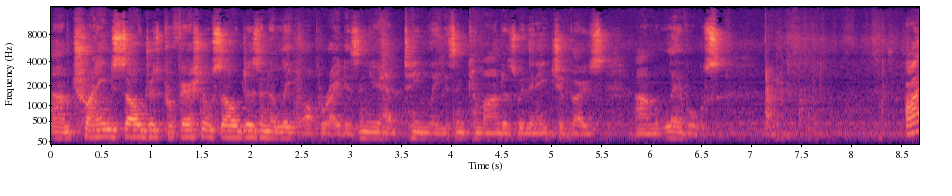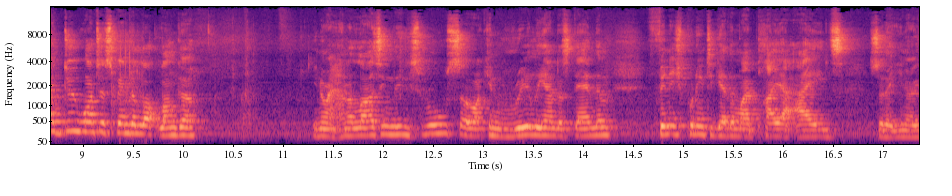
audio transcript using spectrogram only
um, trained soldiers, professional soldiers, and elite operators, and you have team leaders and commanders within each of those um, levels. I do want to spend a lot longer, you know, analysing these rules so I can really understand them, finish putting together my player aids so that, you know,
